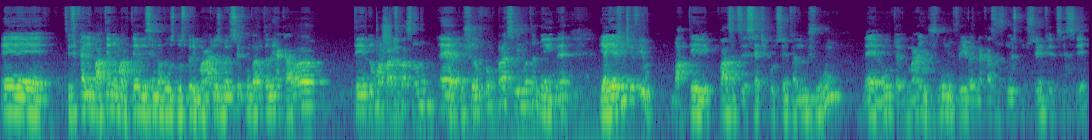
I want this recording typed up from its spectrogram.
É, você fica ali batendo o martelo em cima dos, dos primários, mas o secundário também acaba tendo uma participação, é, puxando para cima também, né? E aí a gente viu bater quase 17% ali em junho, né? Muito ali, maio, junho veio ali na casa dos 2% de LCC.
